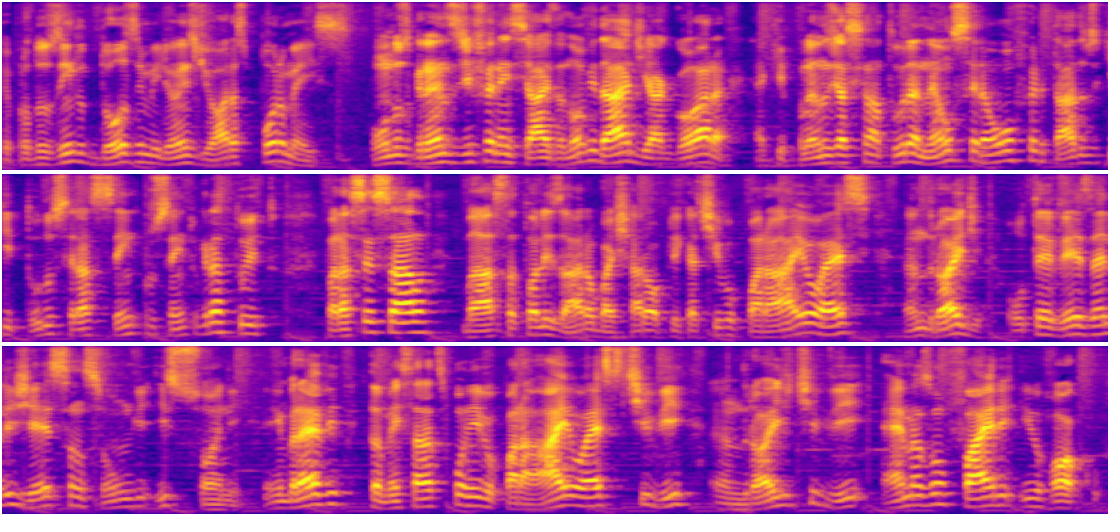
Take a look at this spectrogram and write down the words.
reproduzindo 12 milhões de horas por mês. Um dos grandes diferenciais da novidade agora é que planos de assinatura não serão ofertados e que tudo será 100% gratuito. Para acessá-la, basta atualizar ou baixar o aplicativo para iOS, Android ou TVs LG, Samsung e Sony. Em breve, também estará disponível para iOS TV, Android TV, Amazon Fire e Roku.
